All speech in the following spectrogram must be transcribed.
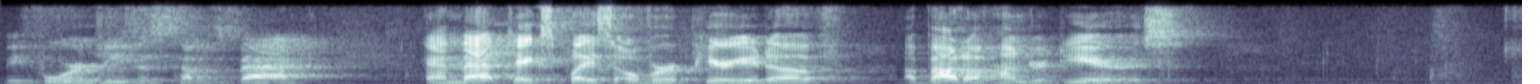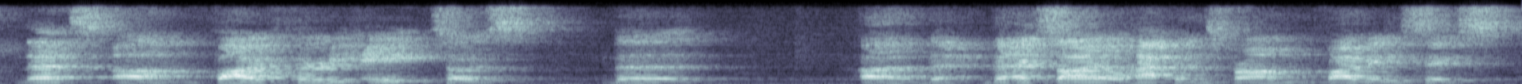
before Jesus comes back and that takes place over a period of about 100 years. That's um, 538, so it's the, uh, the, the exile happens from 586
